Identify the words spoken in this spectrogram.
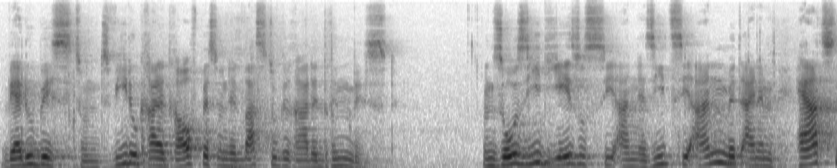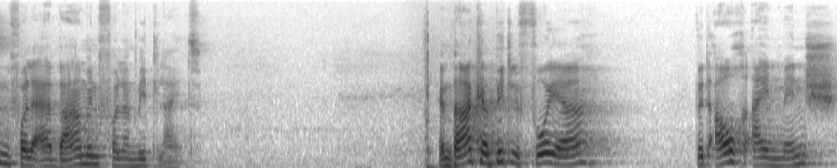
wer du bist und wie du gerade drauf bist und in was du gerade drin bist. Und so sieht Jesus sie an. Er sieht sie an mit einem Herzen voller Erbarmen, voller Mitleid. Ein paar Kapitel vorher wird auch ein Mensch,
